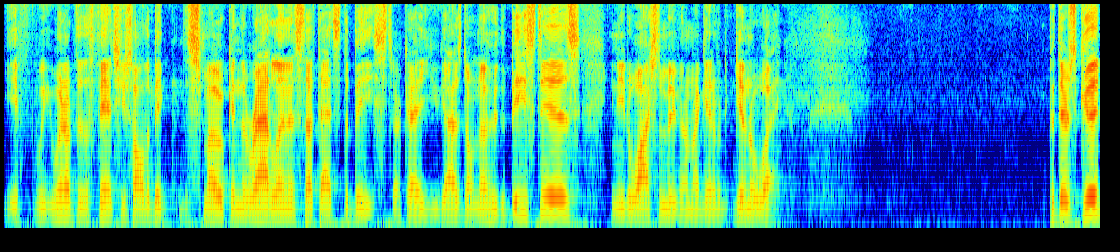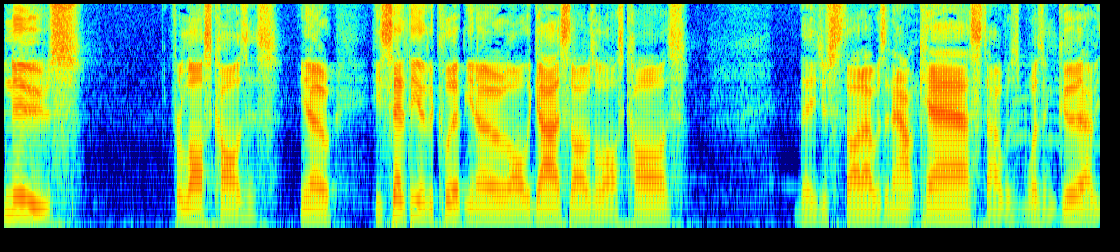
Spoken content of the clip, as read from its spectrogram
if we went up to the fence, you saw the big the smoke and the rattling and stuff. That's the beast. Okay, you guys don't know who the beast is. You need to watch the movie. I'm not giving, giving it away. But there's good news for lost causes you know, he said at the end of the clip, you know, all the guys thought I was a lost cause. They just thought I was an outcast. I was wasn't good. I was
